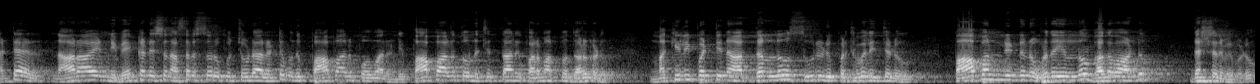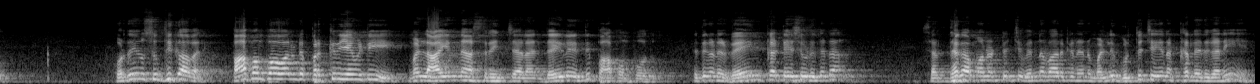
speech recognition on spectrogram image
అంటే నారాయణ్ణి వెంకటేశ్వరుని అసలు స్వరూపం చూడాలంటే ముందు పాపాలు పోవాలండి. పాపాలతో ఉన్న చిత్తానికి పరమాత్మ దొరకడు. మకిలి పట్టిన అర్థంలో సూర్యుడు ప్రతిఫలించడు. పాపం నిండిన హృదయంలో భగవానుడు దర్శనమివ్వడు. హృదయం శుద్ధి కావాలి. పాపం పోవాలంటే ప్రక్రియ ఏమిటి? మళ్ళీ ఆయన్ని ఆశ్రయించాలని ఆయన దయలేంది పాపం పోదు. ఎందుకంటే వెంకటేశుడు కదా. శ్రద్ధగా మొన్నటి నుంచి విన్నవారికి నేను మళ్ళీ గుర్తు చేయనక్కర్లేదు కానీ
